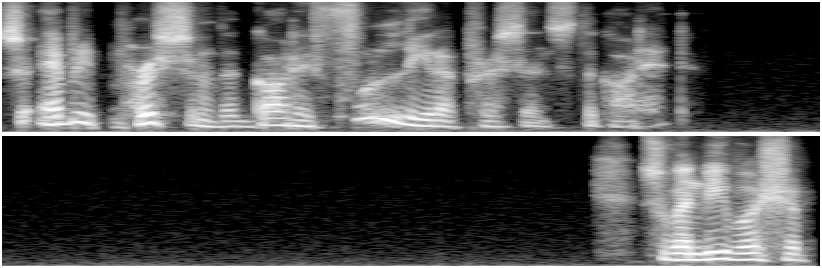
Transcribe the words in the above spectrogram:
So every person of the Godhead fully represents the Godhead. So when we worship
